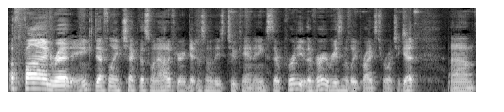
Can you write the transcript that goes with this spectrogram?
a fine red ink. Definitely check this one out if you're getting some of these Toucan inks. They're pretty, they're very reasonably priced for what you get. Um,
